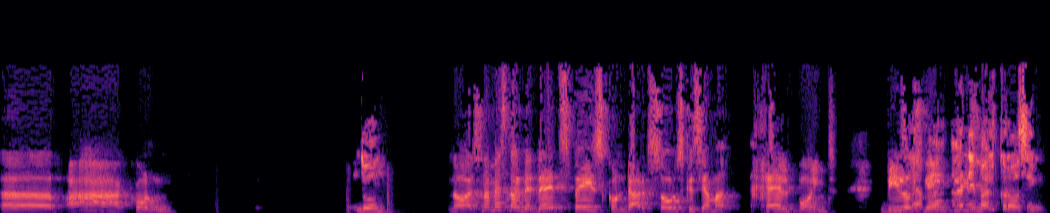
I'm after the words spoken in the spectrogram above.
eh, ah, con... Doom. No, es una mezcla de Dead Space con Dark Souls que se llama Hellpoint. Vi los gameplays. Animal Crossing.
